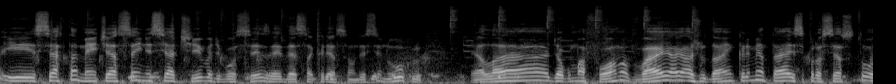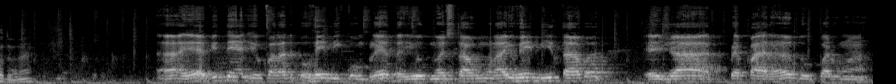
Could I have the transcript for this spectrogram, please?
E certamente essa iniciativa de vocês aí dessa criação desse núcleo, ela de alguma forma vai ajudar a incrementar esse processo todo, né? Ah, é evidente. Eu falar depois o Remi completa, e nós estávamos lá e o Remi estava é, já preparando para uma,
